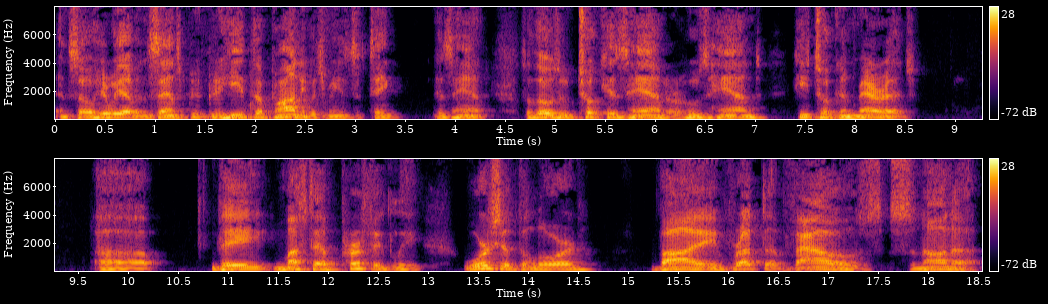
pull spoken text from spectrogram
And so here we have in Sanskrit, grihita pani, which means to take his hand. So those who took his hand or whose hand he took in marriage, uh, they must have perfectly worshiped the Lord by vrata, vows, snana,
